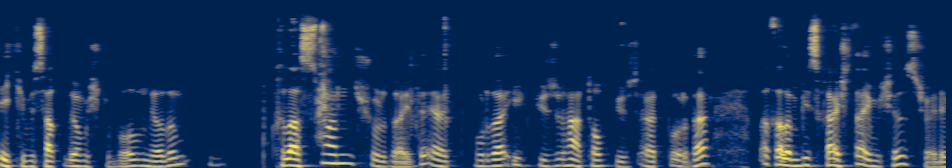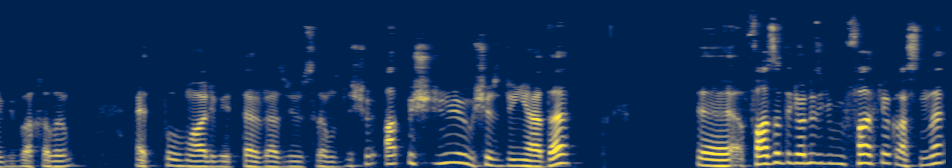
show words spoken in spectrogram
ekibi saklıyormuş gibi olmayalım. Klasman şuradaydı. Evet burada ilk yüzü ha top yüz. Evet burada. Bakalım biz kaçtaymışız? Şöyle bir bakalım. Evet bu mağlubiyetler biraz sıramız düşüyor. 63'müş dünyada. Ee, fazla da gördüğünüz gibi bir fark yok aslında.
